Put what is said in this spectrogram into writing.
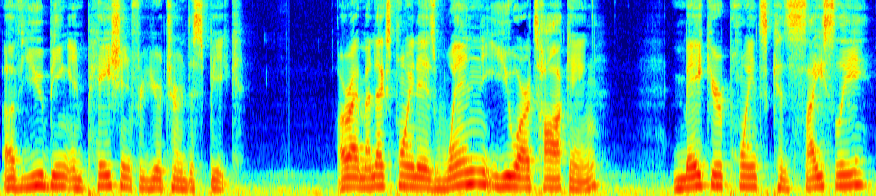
of you being impatient for your turn to speak. All right, my next point is when you are talking, make your points concisely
